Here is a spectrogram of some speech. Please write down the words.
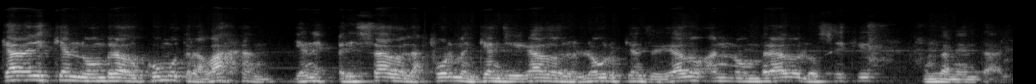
cada vez que han nombrado cómo trabajan y han expresado la forma en que han llegado a los logros que han llegado, han nombrado los ejes fundamentales.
